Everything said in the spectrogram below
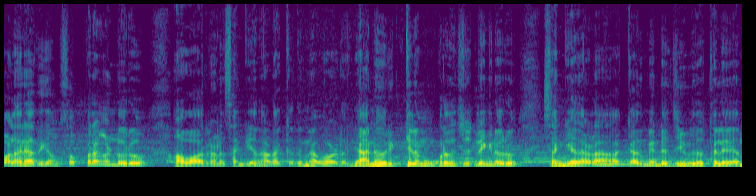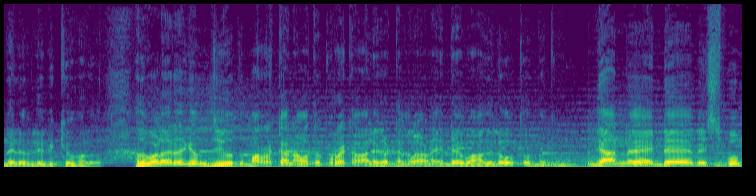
വളരെയധികം സ്വപ്നം കണ്ടൊരു അവാർഡാണ് സംഗീതനാട അക്കാദമി അവാർഡ്. ഞാൻ ഒരിക്കലും പ്രതീക്ഷിച്ചിട്ടില്ല ഇങ്ങനെ ഒരു സംഗീതനാട അക്കാദമി എന്റെ ജീവിതത്തിൽ എന്തെങ്കിലും ലഭിക്കും എന്നുള്ളത്. അത് വളരെയധികം ജീവിതത്തിൽ മറക്കാനാവാത്ത കുറേ കാലഘട്ടങ്ങളാണ് എന്റെ വാതിലോകത്ത് നിൽക്കുന്നത്. ഞാൻ എന്റെ വിശപ്പും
